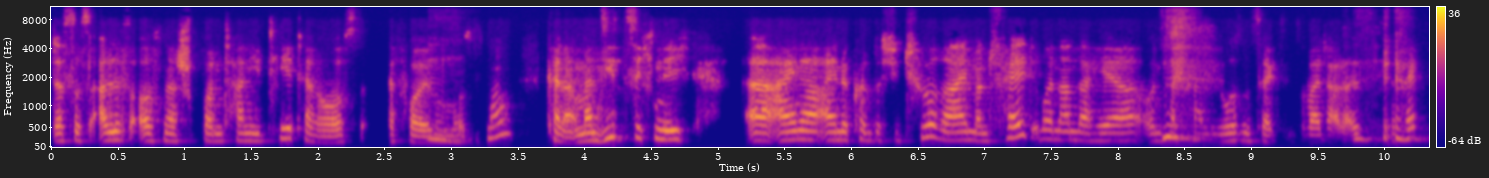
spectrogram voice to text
dass das alles aus einer Spontanität heraus erfolgen mhm. muss. Ne? Keine Ahnung, man sieht sich nicht, äh, einer, eine kommt durch die Tür rein, man fällt übereinander her und hat grandiosen Sex und so weiter, alles perfekt.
